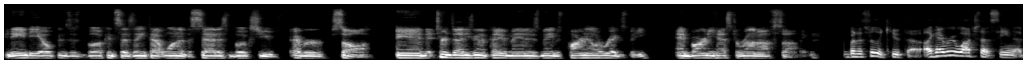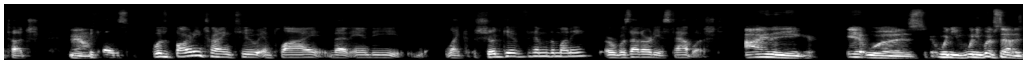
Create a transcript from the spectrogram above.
and Andy opens his book and says, "Ain't that one of the saddest books you've ever saw?" And it turns out he's going to pay the man whose name is Parnell Rigsby, and Barney has to run off sobbing. But it's really cute though. Like I rewatched that scene a touch Yeah. because was Barney trying to imply that Andy like should give him the money, or was that already established? I think it was when you when he whips out his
